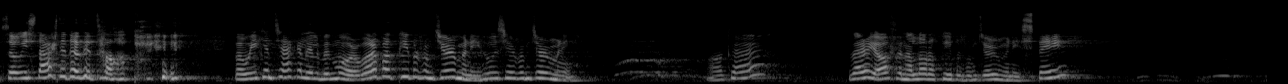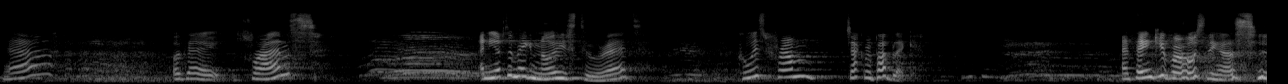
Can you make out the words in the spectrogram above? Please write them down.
So we started at the top. But we can check a little bit more. What about people from Germany? Who's here from Germany? Okay. Very often, a lot of people from Germany. Spain? Yeah? Okay, France? And you have to make noise too, right? Who is from Czech Republic? And thank you for hosting us.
